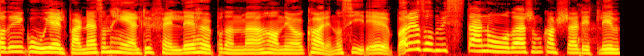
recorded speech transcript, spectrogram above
og de gode hjelperne, sånn helt tilfeldig. Hør på den med Hani og Karin og Siri. Bare sånn hvis det er noe der som kanskje er ditt liv,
